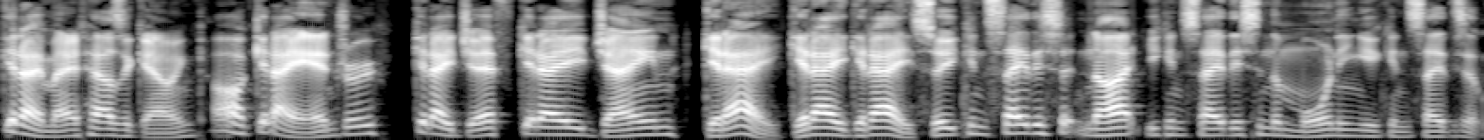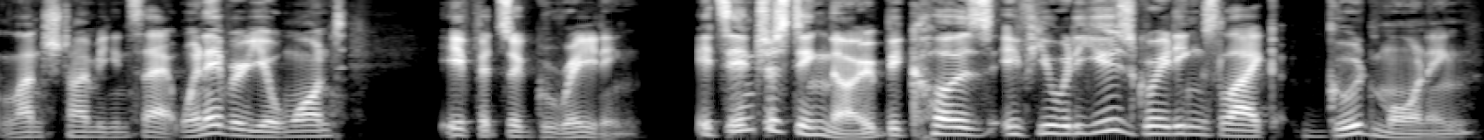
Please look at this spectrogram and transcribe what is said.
G'day, mate. How's it going? Oh, g'day, Andrew. G'day, Jeff. G'day, Jane. G'day, g'day, g'day. So you can say this at night. You can say this in the morning. You can say this at lunchtime. You can say it whenever you want if it's a greeting. It's interesting though, because if you were to use greetings like good morning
